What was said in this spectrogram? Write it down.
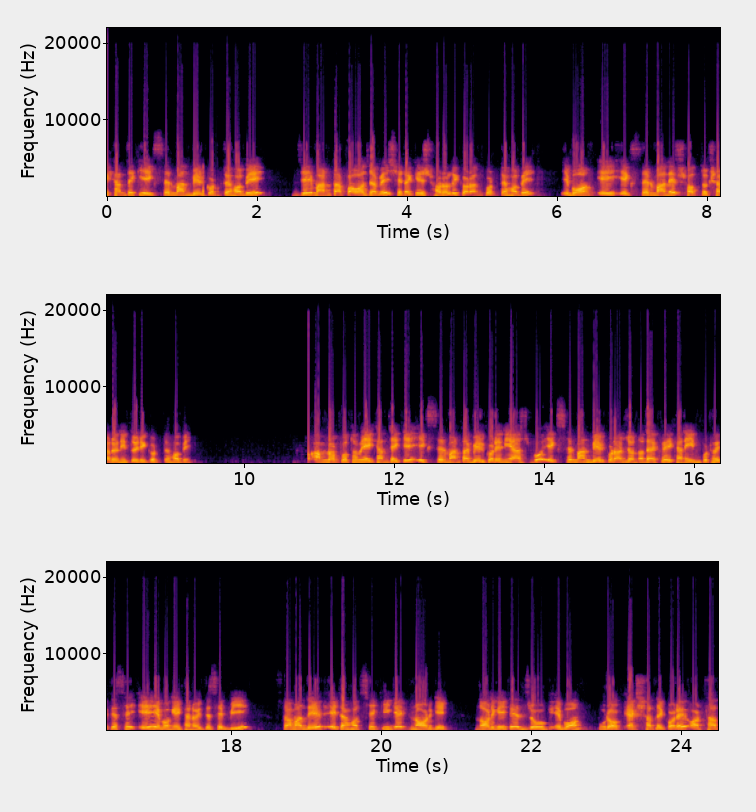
এখান থেকে এক্সের মান বের করতে হবে। যে মানটা পাওয়া যাবে সেটাকে সরলীকরণ করতে হবে এবং এই এক্সের মানের সত্যক সারণী তৈরি করতে হবে। আমরা প্রথমে এখান থেকে এক্সের মানটা বের করে নিয়ে আসব। এক্সের মান বের করার জন্য দেখো এখানে ইনপুট হইতেছে এ এবং এখানে হইতেছে বি তো আমাদের এটা হচ্ছে কি গেট নর গেট নর গেটে যোগ এবং পূরক একসাথে করে, অর্থাৎ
